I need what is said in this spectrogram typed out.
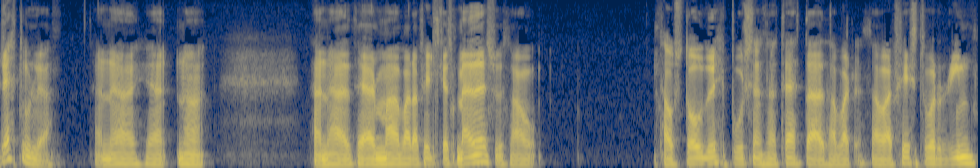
léttúlega þannig að hérna þannig að þegar maður var að fylgjast með þessu þá þá stóð upp úr sem þetta að það var, það var fyrst voru rýmd,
